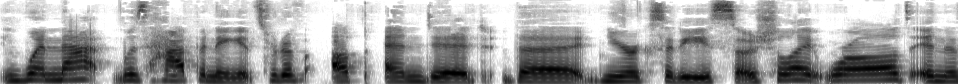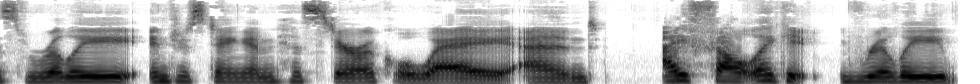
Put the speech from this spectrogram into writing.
When that was happening, it sort of upended the New York City socialite world in this really interesting and hysterical way. And I felt like it really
